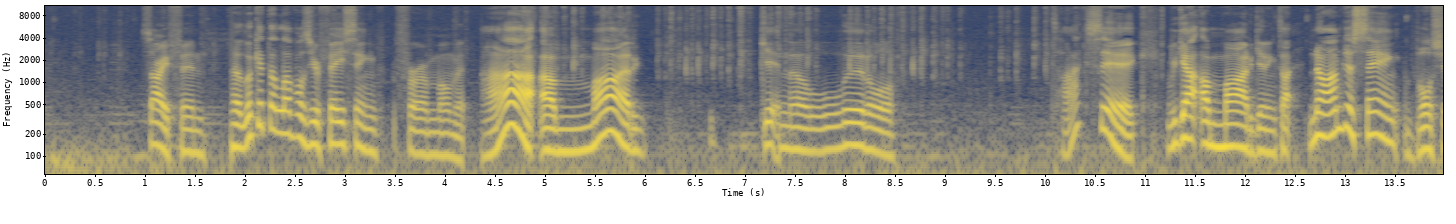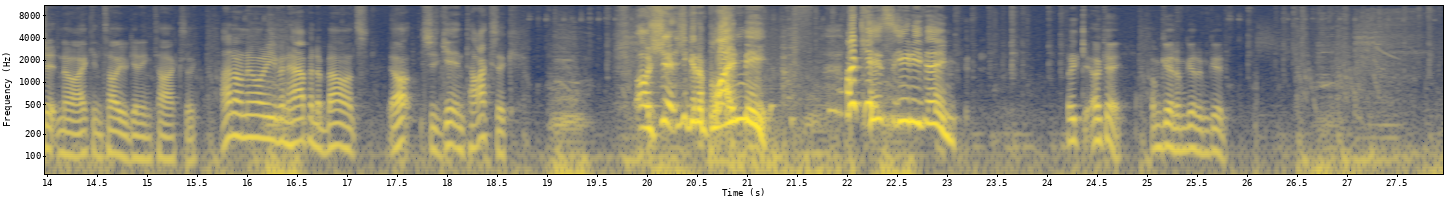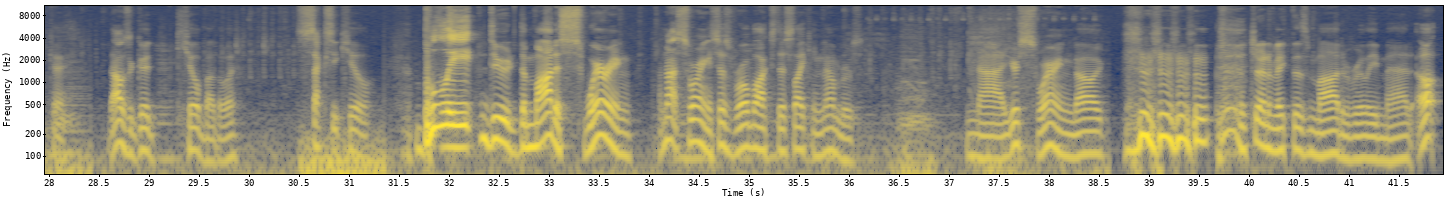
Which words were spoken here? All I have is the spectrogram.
Sorry, Finn. Uh, look at the levels you're facing for a moment. Ah, a mod getting a little toxic. We got a mod getting toxic. No, I'm just saying bullshit. No, I can tell you're getting toxic. I don't know what even happened to balance. Oh, she's getting toxic. Oh shit, she's gonna blind me. I can't see anything. Okay, okay. I'm good, I'm good, I'm good. Okay. That was a good kill, by the way. Sexy kill. Bleep! Dude, the mod is swearing. I'm not swearing, it's just Roblox disliking numbers. Nah, you're swearing, dog. Trying to make this mod really mad. Oh!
